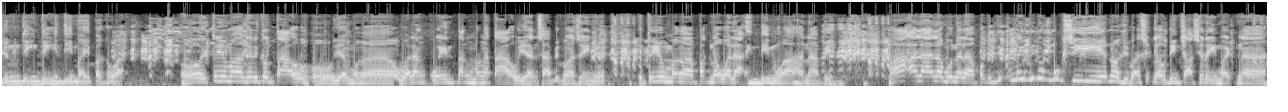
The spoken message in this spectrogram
Yung dingding, hindi maipagawa. Oh, ito yung mga ganitong tao. Oh, yung mga walang kwentang mga tao yan. Sabi ko nga sa inyo. Ito yung mga pag nawala, hindi mo hahanapin. Maaalala mo na lang pag may binugbog si ano, 'di ba? Si Claudine tsaka si Raymart na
